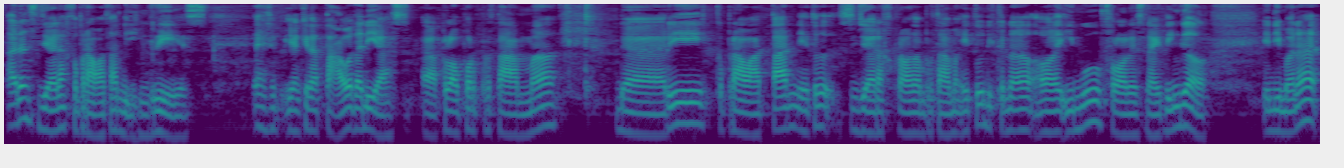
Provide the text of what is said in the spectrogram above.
ada sejarah keperawatan di Inggris. Eh yang kita tahu tadi ya uh, pelopor pertama dari keperawatan yaitu sejarah keperawatan pertama itu dikenal oleh Ibu Florence Nightingale yang di mana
